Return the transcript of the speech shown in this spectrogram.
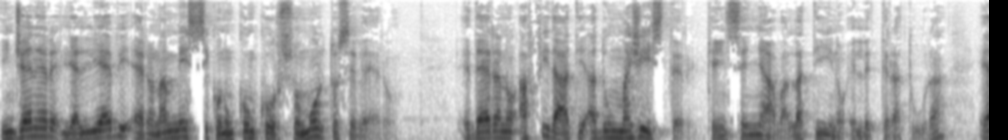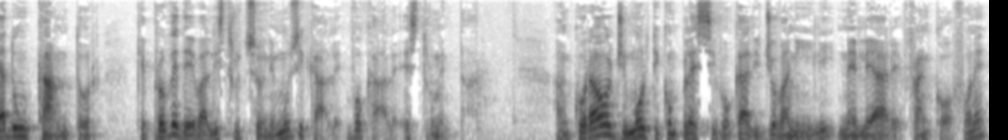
In genere gli allievi erano ammessi con un concorso molto severo ed erano affidati ad un magister che insegnava latino e letteratura e ad un cantor che provvedeva all'istruzione musicale, vocale e strumentale. Ancora oggi molti complessi vocali giovanili nelle aree francofone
